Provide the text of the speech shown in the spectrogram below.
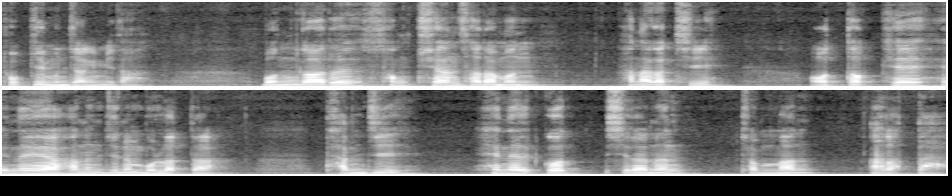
도끼 문장입니다. 뭔가를 성취한 사람은 하나같이 어떻게 해내야 하는지는 몰랐다. 단지 해낼 것이라는 점만 알았다.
